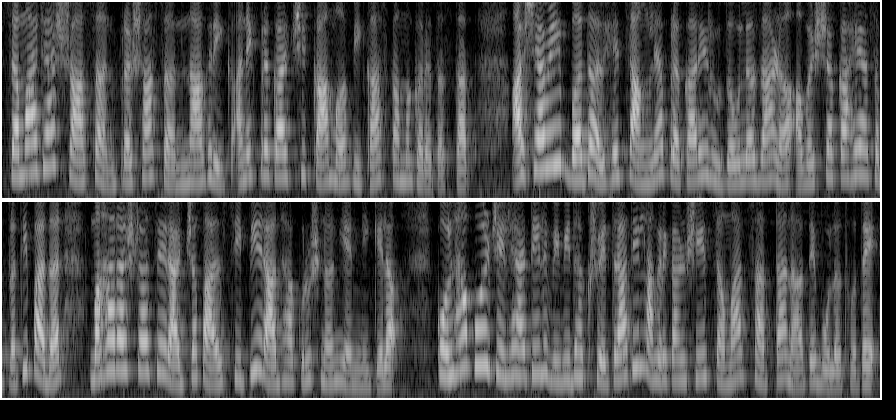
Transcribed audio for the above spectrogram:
समाजात शासन प्रशासन नागरिक अनेक प्रकारची कामं विकास कामं करत असतात. अशावेळी बदल हे चांगल्या प्रकारे रुजवलं जाणं आवश्यक आहे असं प्रतिपादन महाराष्ट्राचे राज्यपाल सी पी राधाकृष्णन यांनी केलं. कोल्हापूर जिल्ह्यातील विविध क्षेत्रातील नागरिकांशी संवाद साधताना ते बोलत होते.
